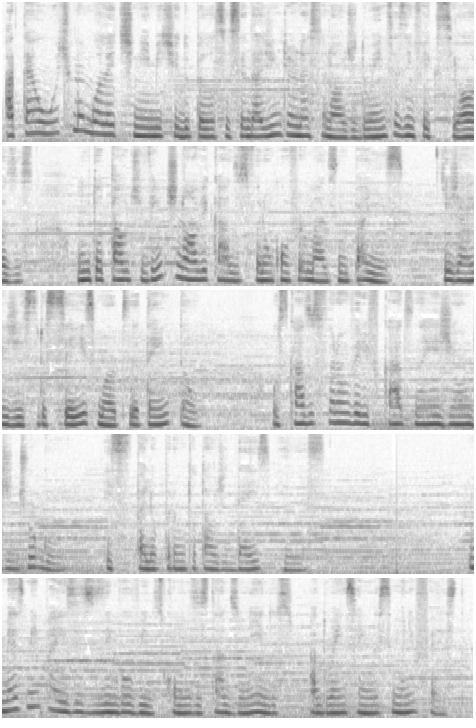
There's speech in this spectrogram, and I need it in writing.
Até o último boletim emitido pela Sociedade Internacional de Doenças Infecciosas, um total de 29 casos foram confirmados no país, que já registra seis mortes até então. Os casos foram verificados na região de Jugu e se espalhou por um total de 10 vilas. Mesmo em países desenvolvidos como os Estados Unidos, a doença ainda se manifesta.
